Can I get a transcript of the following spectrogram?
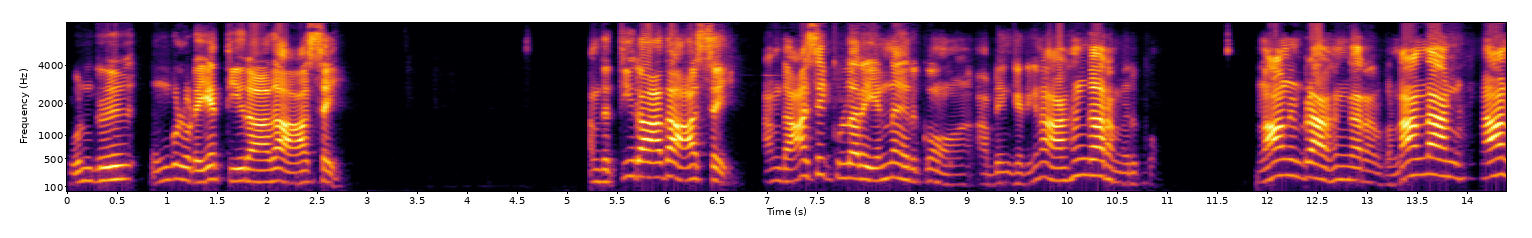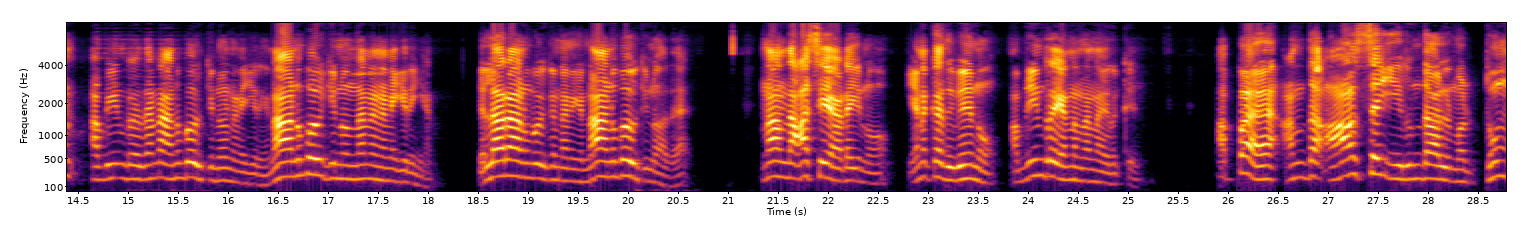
ஒன்று உங்களுடைய தீராத ஆசை. அந்த தீராத ஆசை அந்த ஆசைக்குள்ளார என்ன இருக்கும் அப்படின்னு கேட்டிங்கன்னா அகங்காரம் இருக்கும். நான் என்ற அகங்காரம் இருக்கும். நான் தான் நான் அப்படின்றத தானே அனுபவிக்கணும்னு நினைக்கிறீங்க. நான் அனுபவிக்கணும்னு தானே நினைக்கிறீங்க. எல்லாரும் அனுபவிக்கணும்னு நினைக்கிறேன் நான் அனுபவிக்கணும் அதை. நான் அந்த ஆசையை அடையணும். எனக்கு அது வேணும் அப்படின்ற எண்ணம் தானே இருக்கு. அப்ப அந்த ஆசை இருந்தால் மட்டும்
